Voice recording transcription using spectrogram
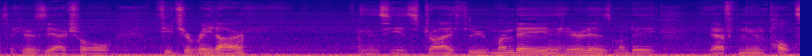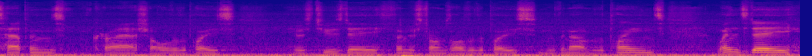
So here's the actual future radar. You can see it's dry through Monday, and here it is, Monday afternoon pulse happens, crash all over the place. Here's Tuesday, thunderstorms all over the place, moving out into the plains. Wednesday,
